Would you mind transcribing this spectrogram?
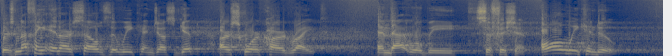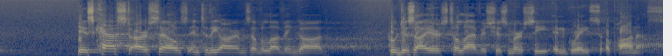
There's nothing in ourselves that we can just get our scorecard right, and that will be sufficient. All we can do is cast ourselves into the arms of a loving God who desires to lavish his mercy and grace upon us.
